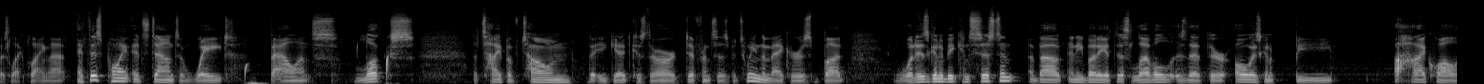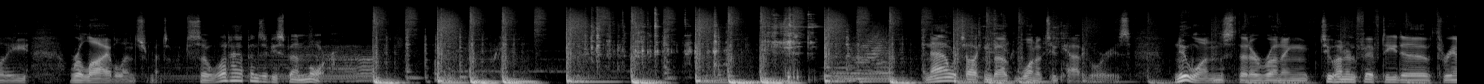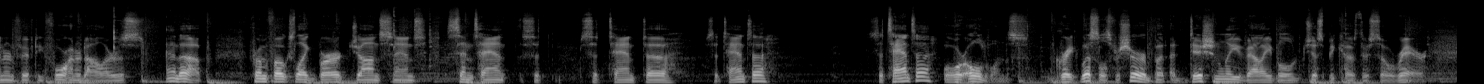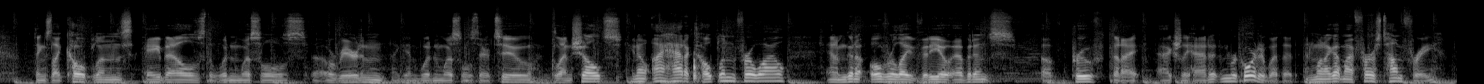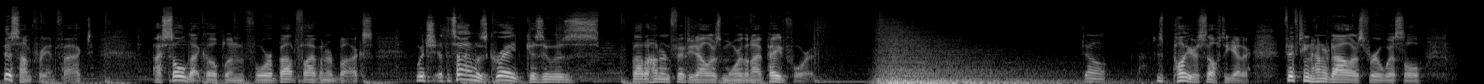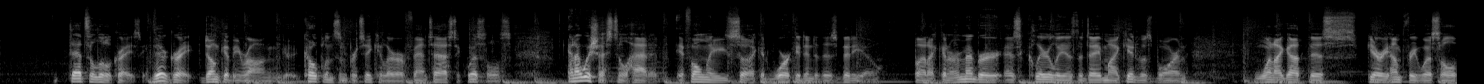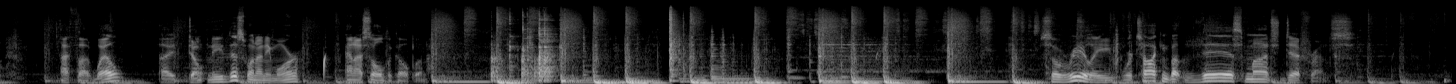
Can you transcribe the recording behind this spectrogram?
Always like playing that. At this point, it's down to weight, balance, looks, the type of tone that you get, because there are differences between the makers, but what is going to be consistent about anybody at this level is that they're always going to be a high quality, reliable instrument. So what happens if you spend more? Now we're talking about one of two categories. New ones that are running 250 to 350, 400 dollars and up from folks like Burke, John Sindt, Sentant, Setanta, Setanta, Setanta, or old ones. Great whistles for sure, but additionally valuable just because they're so rare. Things like Copeland's, Abell's, the wooden whistles, uh, O'Riordan, again, wooden whistles there too, Glenn Schultz. You know, I had a Copeland for a while, and I'm gonna overlay video evidence of proof that I actually had it and recorded with it. And when I got my first Humphrey, this Humphrey in fact, I sold that Copeland for about 500 bucks, which at the time was great because it was about $150 more than I paid for it. Don't, just pull yourself together. $1,500 for a whistle, that's a little crazy. They're great, don't get me wrong. Copeland's in particular are fantastic whistles, and I wish I still had it, if only so I could work it into this video. But I can remember as clearly as the day my kid was born, when I got this Gary Humphrey whistle, I thought, well, I don't need this one anymore, and I sold the Copeland. So really, we're talking about this much difference.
